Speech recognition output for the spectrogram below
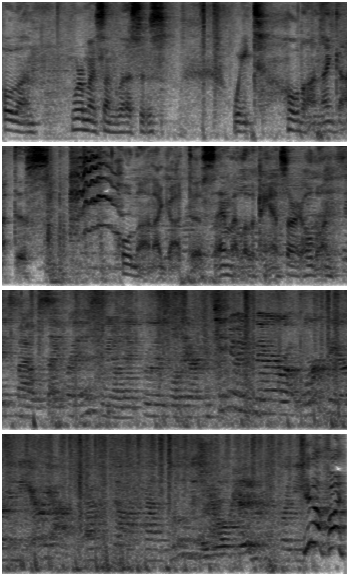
Hold on. Where are my sunglasses? Wait. Hold on. I got this. Hold on. I got this. And my leather pants. All right. Hold on. Six Mile Cypress, we know that crews, well, they are continuing their work there in the area. FDOT has moved the Are you okay? traffic for the. Yeah, I'm fine.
